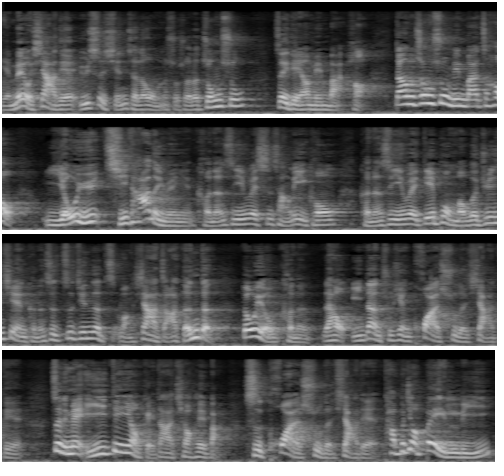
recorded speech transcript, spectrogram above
也没有下跌，于是形成了我们所说的中枢。这一点要明白。好，当中枢明白之后，由于其他的原因，可能是因为市场利空，可能是因为跌破某个均线，可能是资金的往下砸等等都有可能。然后一旦出现快速的下跌，这里面一定要给大家敲黑板，是快速的下跌，它不叫背离，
